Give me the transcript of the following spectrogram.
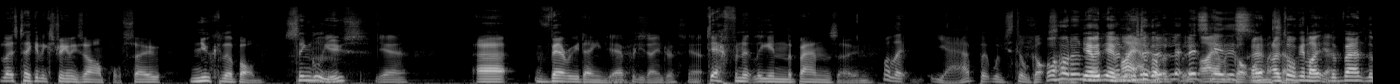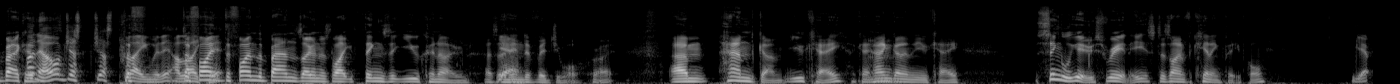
let's take an extreme example. So nuclear bomb, single Mm. use, Yeah. uh, very dangerous. Yeah. Pretty dangerous. Yeah. Definitely in the ban zone. Well, it, yeah, but we've still got. Well, some. hold on. Yeah, let- yeah, we've still got, let, let's I hear haven't this. got one Uh, I'm talking like Yeah. the ban the back. I know. I'm just just playing with it. I like define it. define the ban zone as like things that you can own as an individual, right? Um, handgun, UK. Okay, Mm. handgun in the UK. Single use, really. It's designed for killing people. Yep.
